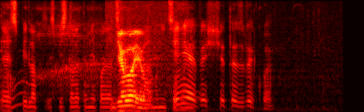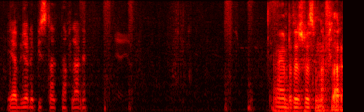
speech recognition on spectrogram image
To jest pilot z pistoletem nie polecam. Działają. Amunicji Nie, nie, weźcie te zwykłe. Ja biorę pistolet na flary. Nie, bo też wezmę na flarę.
